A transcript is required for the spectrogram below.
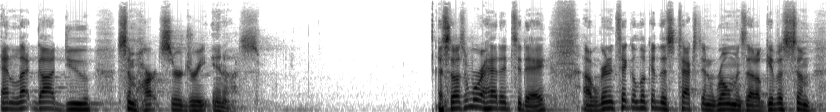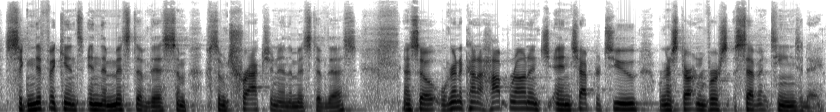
and let God do some heart surgery in us. And so that's where we're headed today. Uh, we're going to take a look at this text in Romans that'll give us some significance in the midst of this, some, some traction in the midst of this. And so we're going to kind of hop around in, in chapter 2. We're going to start in verse 17 today.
